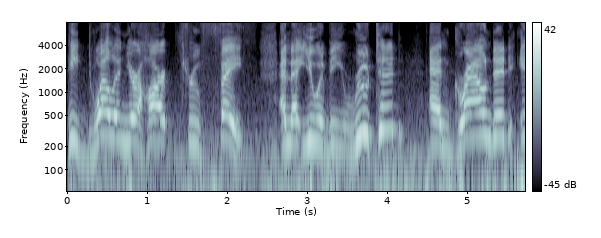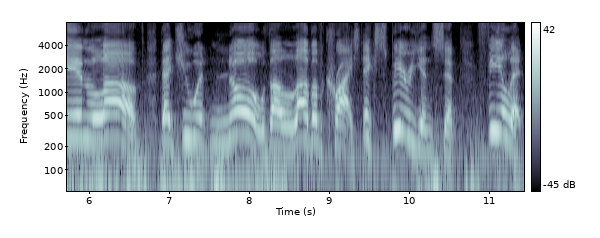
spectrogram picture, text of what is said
He dwell in your heart through faith, and that you would be rooted and grounded in love, that you would know the love of Christ, experience it, feel it.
